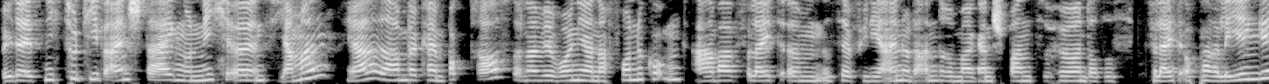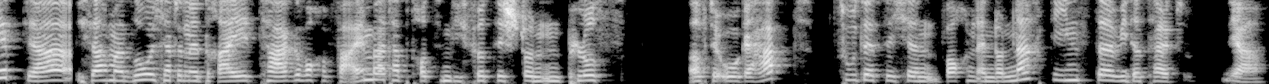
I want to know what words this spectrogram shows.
will da jetzt nicht zu tief einsteigen und nicht äh, ins Jammern. Ja, da haben wir keinen Bock drauf, sondern wir wollen ja nach vorne gucken. Aber vielleicht ähm, ist ja für die eine oder andere mal ganz spannend zu hören, dass es vielleicht auch Parallelen gibt. Ja, ich sag mal so, ich hatte eine drei Tage Woche vereinbart, habe trotzdem die 40 Stunden plus auf der Uhr gehabt, zusätzliche Wochenende- und Nachtdienste, wie das halt, ja,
